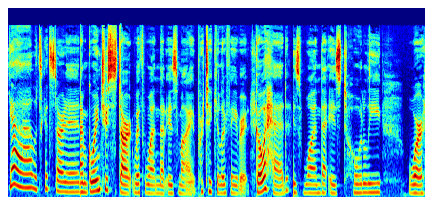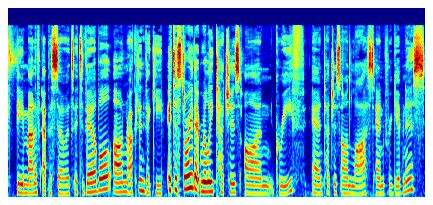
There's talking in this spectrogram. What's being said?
yeah, let's get started. I'm going to start with one that is my particular favorite. Go Ahead is one that is totally worth the amount of episodes. It's available on Rakuten Viki. It's a story that really touches on grief and touches on loss and forgiveness.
